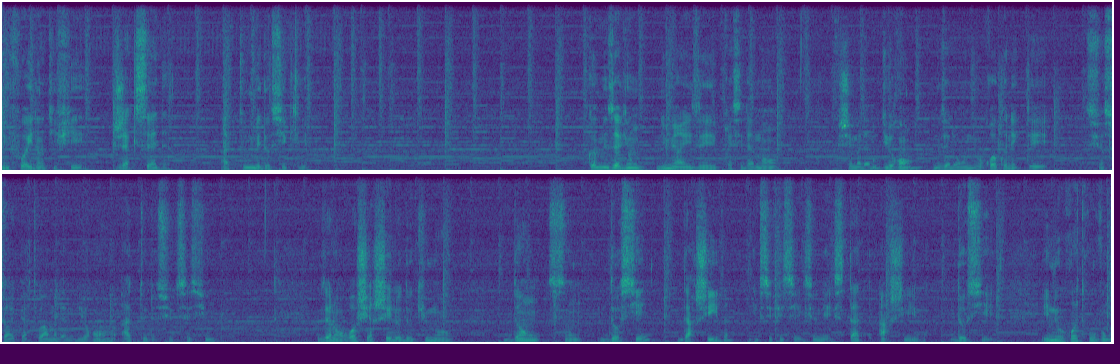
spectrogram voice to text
Une fois identifié, j'accède à tous mes dossiers clients. Comme nous avions numérisé précédemment chez Madame Durand, nous allons nous reconnecter sur ce répertoire Madame Durand, acte de succession. Nous allons rechercher le document dans son dossier d'archives. Il suffit de sélectionner Stat Archive, Dossier, et nous retrouvons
